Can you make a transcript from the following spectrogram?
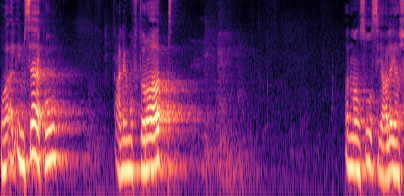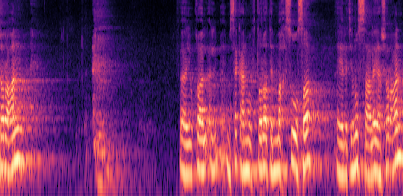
والإمساك عن المفترات المنصوص عليها شرعا. فيقال الامساك عن مفطرات مخصوصة أي التي نص عليها شرعا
